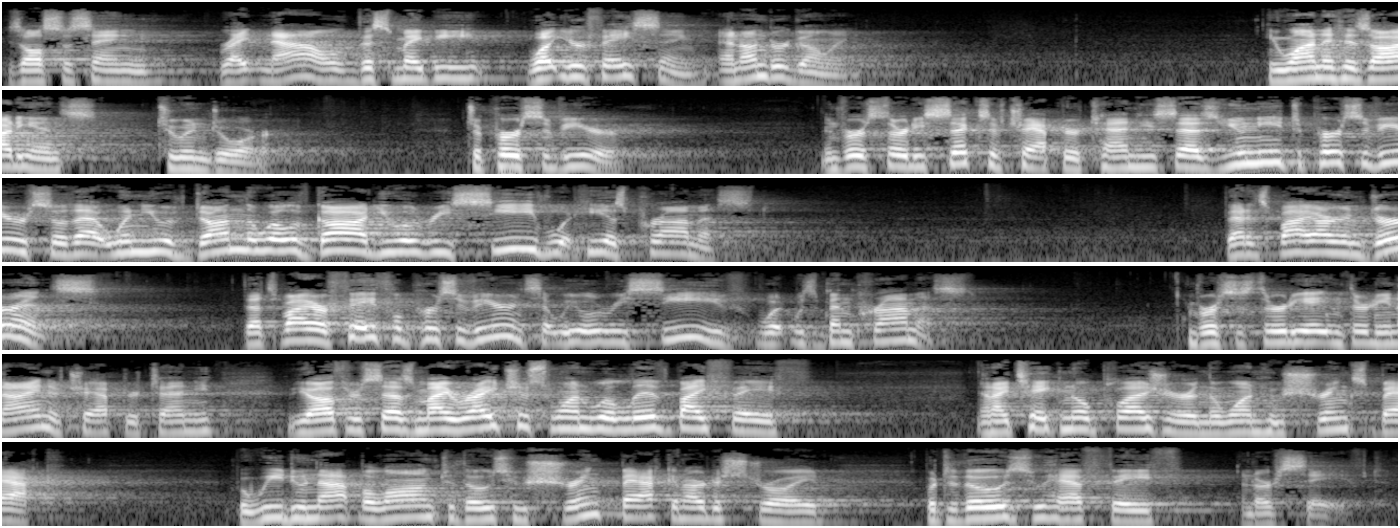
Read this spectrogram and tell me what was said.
He's also saying, right now, this may be what you're facing and undergoing. He wanted his audience to endure, to persevere. In verse 36 of chapter 10, he says, You need to persevere so that when you have done the will of God, you will receive what he has promised. That it's by our endurance, that's by our faithful perseverance that we will receive what was been promised. Verses 38 and 39 of chapter 10, the author says, My righteous one will live by faith, and I take no pleasure in the one who shrinks back. But we do not belong to those who shrink back and are destroyed, but to those who have faith and are saved.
